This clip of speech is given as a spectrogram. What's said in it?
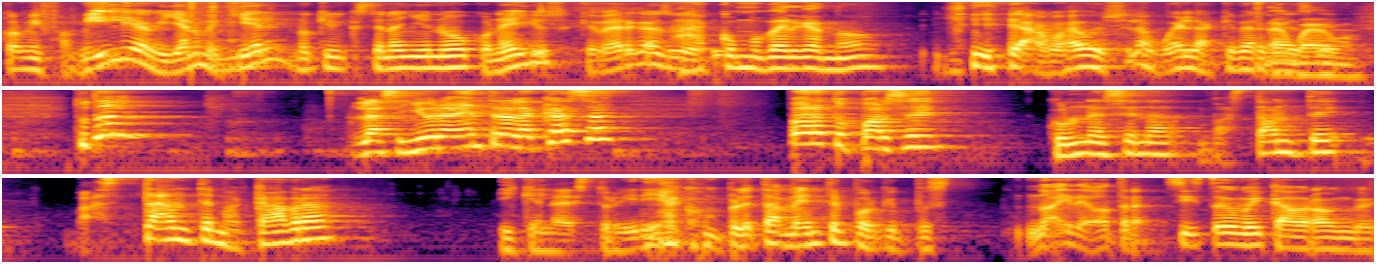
con mi familia, güey? Ya no me quieren, no quieren que estén año nuevo con ellos. ¿Qué vergas, güey? Ah, como vergas, ¿no? a huevo, yo soy la abuela, qué vergas. A güey. huevo. Total. La señora entra a la casa para toparse con una escena bastante, bastante macabra y que la destruiría completamente porque pues no hay de otra. Sí, estoy muy cabrón, güey.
